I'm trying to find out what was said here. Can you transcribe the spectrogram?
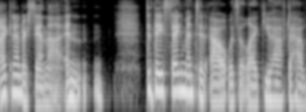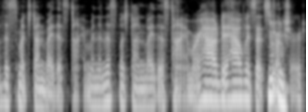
I can understand that. And did they segment it out? Was it like you have to have this much done by this time and then this much done by this time? Or how did how was it structured?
